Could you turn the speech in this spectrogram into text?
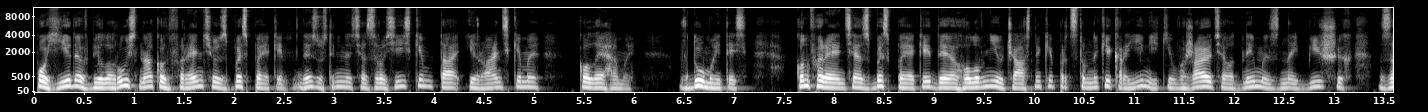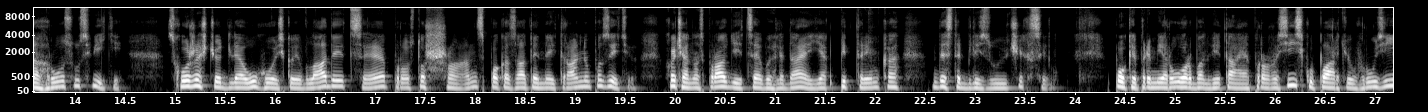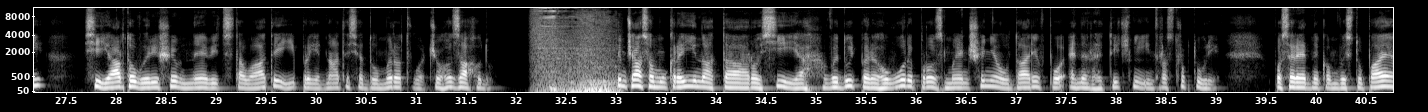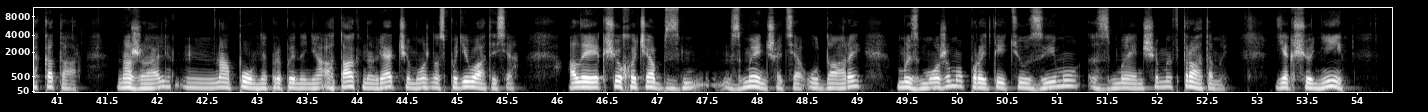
поїде в Білорусь на конференцію з безпеки, де зустрінеться з російським та іранськими колегами. Вдумайтесь, конференція з безпеки, де головні учасники представники країн, які вважаються одними з найбільших загроз у світі. Схоже, що для угорської влади це просто шанс показати нейтральну позицію, хоча насправді це виглядає як підтримка дестабілізуючих сил. Поки прем'єр Орбан вітає проросійську партію в Грузії, Сіярто вирішив не відставати і приєднатися до миротворчого заходу. Тим часом Україна та Росія ведуть переговори про зменшення ударів по енергетичній інфраструктурі. Посередником виступає Катар. На жаль, на повне припинення атак навряд чи можна сподіватися. Але якщо хоча б зменшаться удари, ми зможемо пройти цю зиму з меншими втратами. Якщо ні,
